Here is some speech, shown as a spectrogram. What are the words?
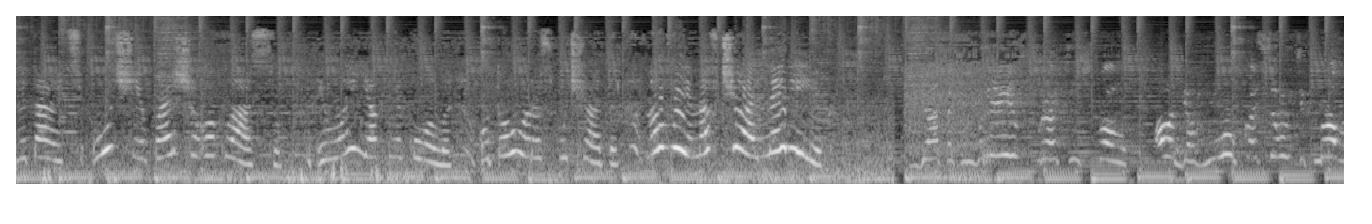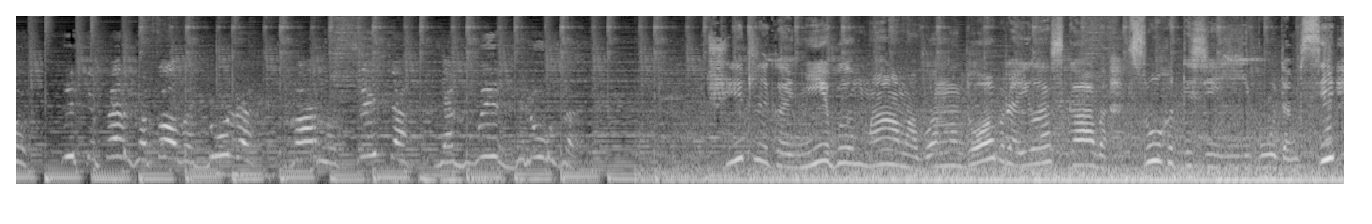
Вітають учні першого класу. І ми, як ніколи, готові розпочати новий навчальний рік. Я так мрію про цю школу, одягну костюмчик новий. І тепер готовий дуже гарно вчитися, як ви, друже. Вчителька ніби мама, вона добра і ласкава. Слухатися її будемо всі,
